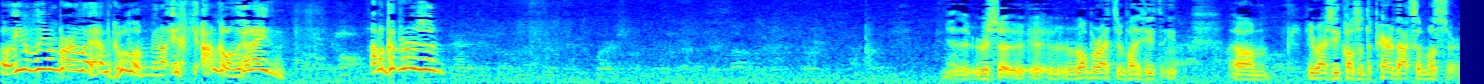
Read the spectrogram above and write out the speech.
Oh, even even bar lehem kulam. You know, I'm going to Gan Eden. I'm a good person. Yeah, the uh, Robert writes in place. He, he, um, he writes. He calls it the paradox of Musar.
